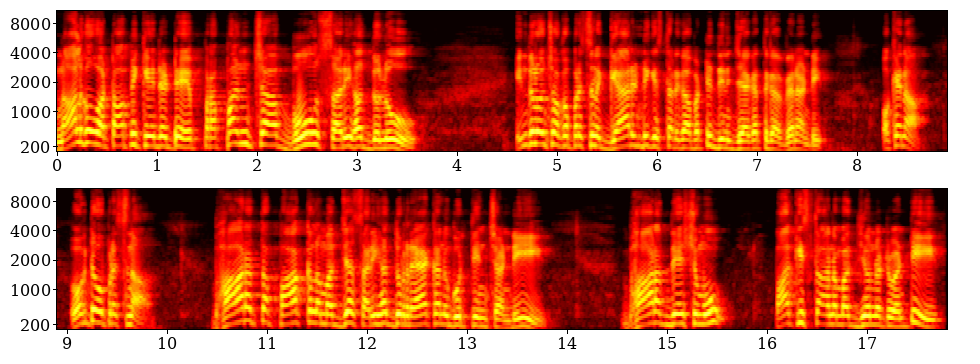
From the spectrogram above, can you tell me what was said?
నాలుగవ టాపిక్ ఏంటంటే ప్రపంచ భూ సరిహద్దులు. ఇందులోంచి ఒక ప్రశ్న గ్యారంటీకి ఇస్తాడు కాబట్టి దీన్ని జాగ్రత్తగా వినండి. ఓకేనా? ఒకటవ ప్రశ్న. భారత పాక్ల మధ్య సరిహద్దు రేఖను గుర్తించండి. భారతదేశము పాకిస్తాన్ మధ్య ఉన్నటువంటి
